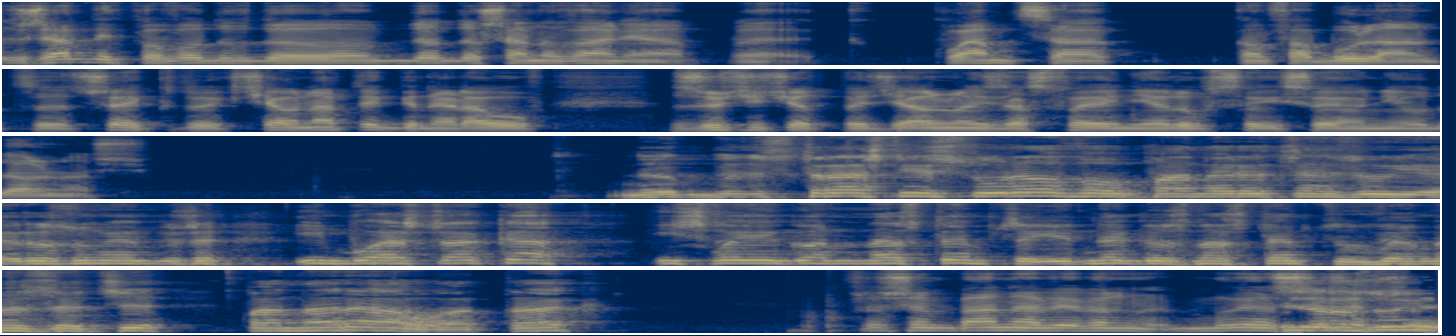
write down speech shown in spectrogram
żadnych powodów do, do, do szanowania. E, kłamca, konfabulant, człowiek, który chciał na tych generałów zrzucić odpowiedzialność za swoje nieróbstwo i swoją nieudolność. No, strasznie surowo pan recenzuje. Rozumiem, że i Błaszczaka, i swojego następcę, jednego z następców w MSZ pana Rała, tak? Proszę pana, wie pan, mówiąc szczerze... Rozumiem,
